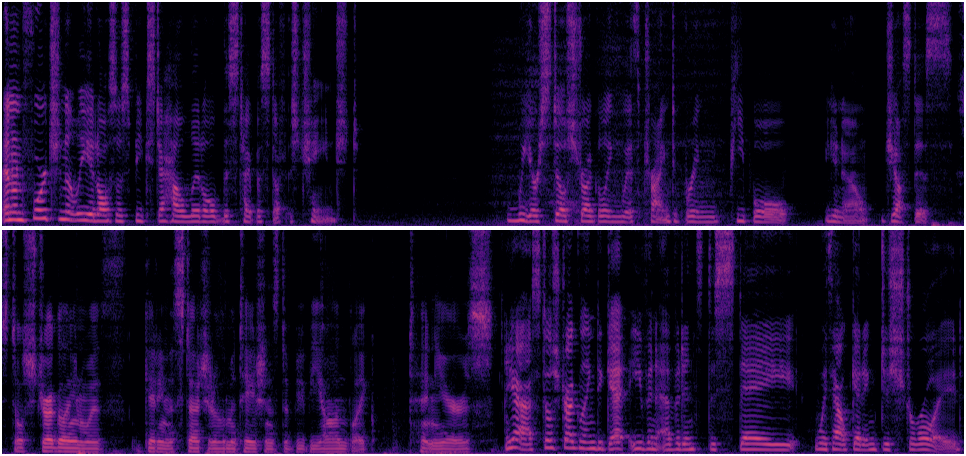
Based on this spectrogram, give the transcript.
and unfortunately, it also speaks to how little this type of stuff has changed. We are still struggling with trying to bring people, you know, justice. still struggling with getting the statute of limitations to be beyond like 10 years Yeah, still struggling to get even evidence to stay without getting destroyed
